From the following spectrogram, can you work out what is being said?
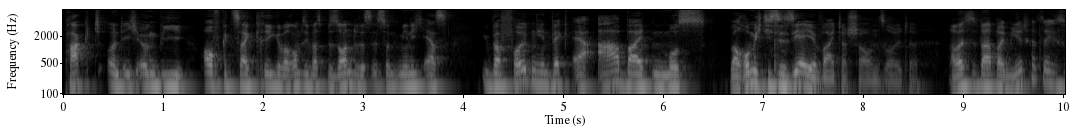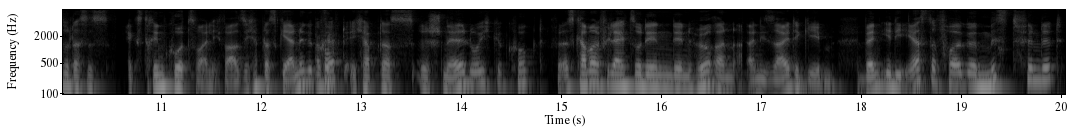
packt und ich irgendwie aufgezeigt kriege, warum sie was Besonderes ist und mir nicht erst über Folgen hinweg erarbeiten muss, warum ich diese Serie weiterschauen sollte. Aber es war bei mir tatsächlich so, dass es extrem kurzweilig war. Also ich habe das gerne geguckt, ich habe das äh, schnell durchgeguckt. Das kann man vielleicht so den, den Hörern an die Seite geben. Wenn ihr die erste Folge Mist findet,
